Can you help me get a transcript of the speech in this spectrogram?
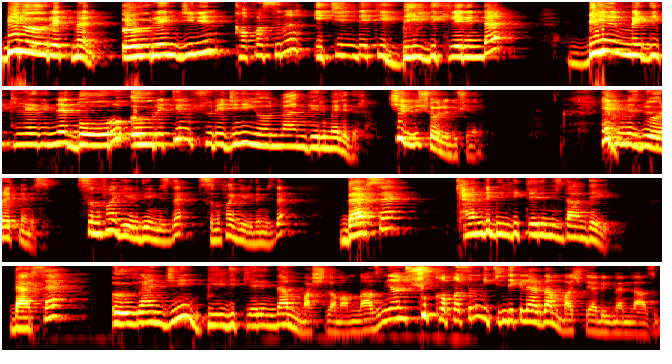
Bir öğretmen öğrencinin kafasının içindeki bildiklerinden bilmediklerine doğru öğretim sürecini yönlendirmelidir. Şimdi şöyle düşünelim. Hepimiz bir öğretmeniz. Sınıfa girdiğimizde, sınıfa girdiğimizde derse kendi bildiklerimizden değil, derse öğrencinin bildiklerinden başlamam lazım. Yani şu kafasının içindekilerden başlayabilmem lazım.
